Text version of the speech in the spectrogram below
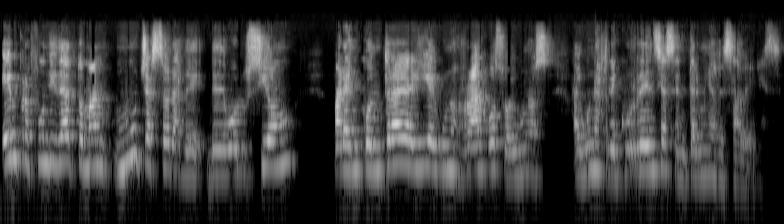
en profundidad tomar muchas horas de, de devolución para encontrar ahí algunos rasgos o algunos, algunas recurrencias en términos de saberes.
